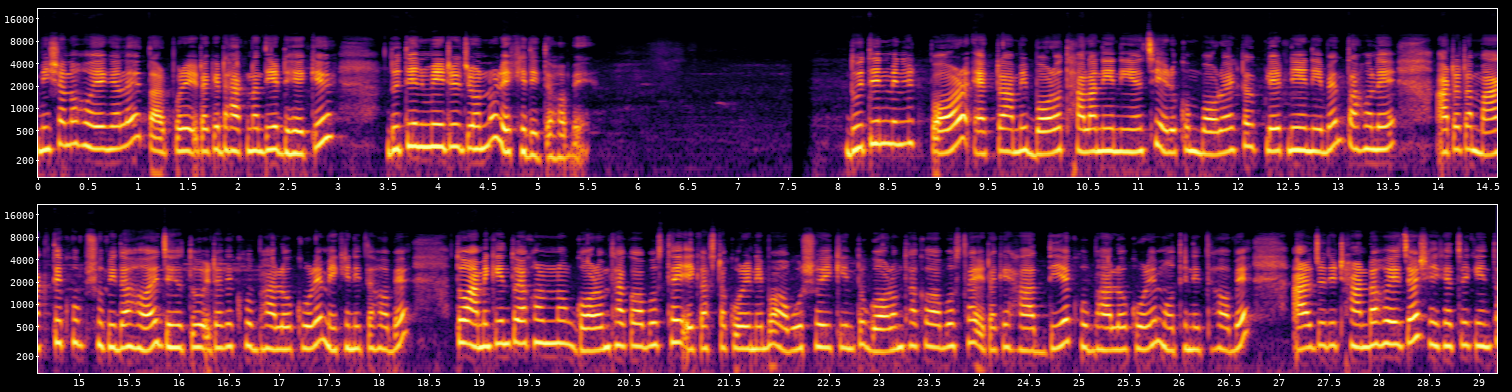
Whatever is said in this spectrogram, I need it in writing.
মিশানো হয়ে গেলে তারপরে এটাকে ঢাকনা দিয়ে ঢেকে দু তিন মিনিটের জন্য রেখে দিতে হবে। দুই তিন মিনিট পর একটা আমি বড় থালা নিয়ে নিয়েছি, এরকম বড় একটা প্লেট নিয়ে নেবেন, তাহলে আটাটা মাখতে খুব সুবিধা হয়, যেহেতু এটাকে খুব ভালো করে মেখে নিতে হবে। তো আমি কিন্তু এখন গরম থাকা অবস্থায় এই কাজটা করে নেব, অবশ্যই কিন্তু গরম থাকা অবস্থায় এটাকে হাত দিয়ে খুব ভালো করে মথে নিতে হবে। আর যদি ঠান্ডা হয়ে যায়, সেক্ষেত্রে কিন্তু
